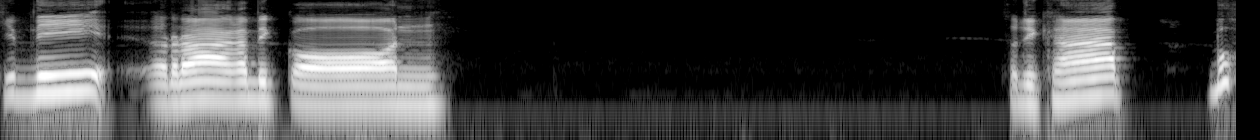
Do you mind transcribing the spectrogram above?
คลิปนี้ลากันไปก่อน สวัสดีครับบู๊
